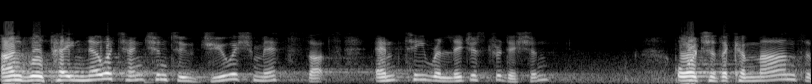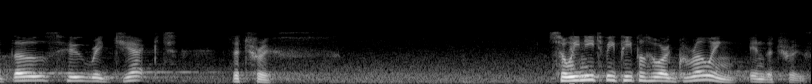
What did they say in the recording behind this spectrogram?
and will pay no attention to Jewish myths, that's empty religious tradition, or to the commands of those who reject the truth. So we need to be people who are growing in the truth.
